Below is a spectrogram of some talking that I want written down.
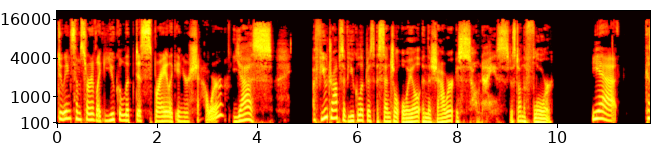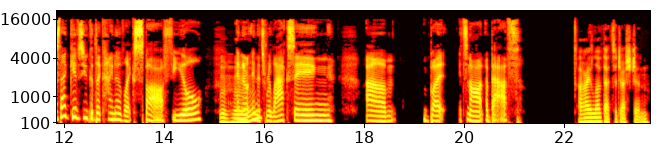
doing some sort of like eucalyptus spray like in your shower? Yes. A few drops of eucalyptus essential oil in the shower is so nice, just on the floor. Yeah. Cause that gives you the kind of like spa feel Mm-hmm. and, and it's relaxing. Um, but it's not a bath. I love that suggestion.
